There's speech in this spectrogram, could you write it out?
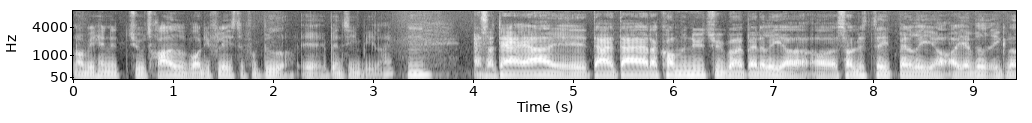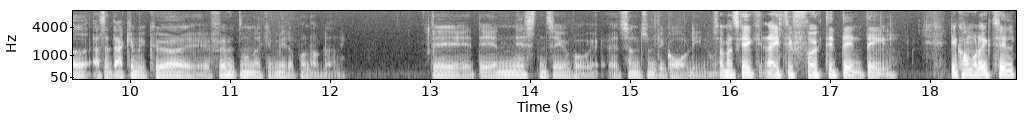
når vi er henne i 2030, hvor de fleste forbyder øh, benzinbiler, ikke? Mm. altså der er, øh, der, der er der kommet nye typer af batterier og solid state batterier, og jeg ved ikke hvad. Altså der kan vi køre øh, 1500 km på en opladning. Det, det er jeg næsten sikker på, at sådan som det går lige nu. Så man skal ikke rigtig frygte den del. Det kommer du ikke til.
